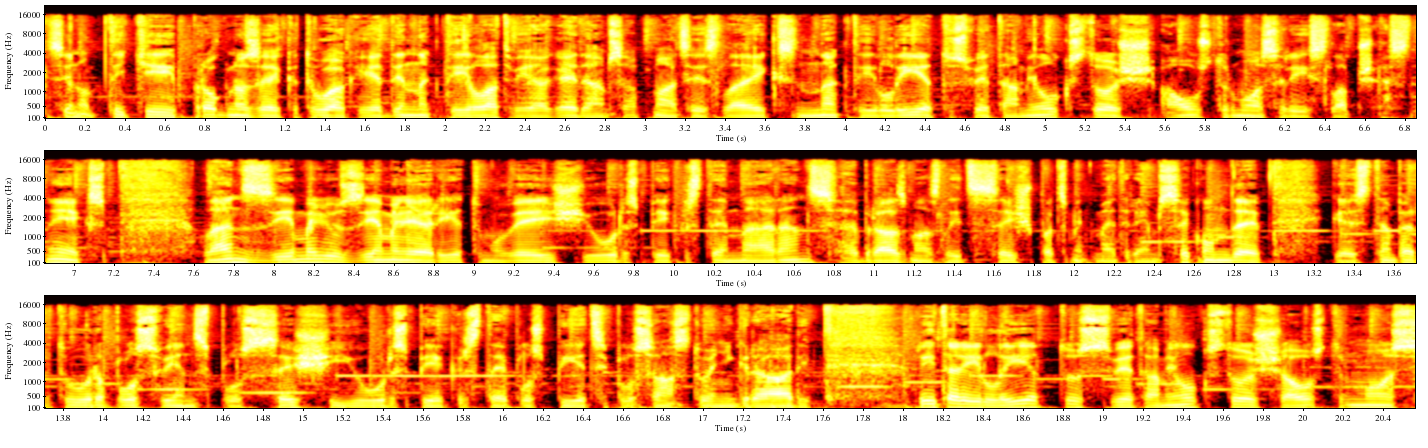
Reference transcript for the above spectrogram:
Sinoptiķi prognozē, ka tuvākajā diennaktī Latvijā gaidāms apmācies laiks, naktī lietus vietām ilgstošs, austrumos arī slapjš sniegs. Lēns ziemeļu, ziemeļā rietumu vējš jūras piekrastē mērens, brāzmās līdz 16 metriem sekundē, gaisa temperatūra plus 1, plus 6, jūras piekrastē plus 5, plus 8 grādi. Rīt arī lietus vietām ilgstošs, austrumos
